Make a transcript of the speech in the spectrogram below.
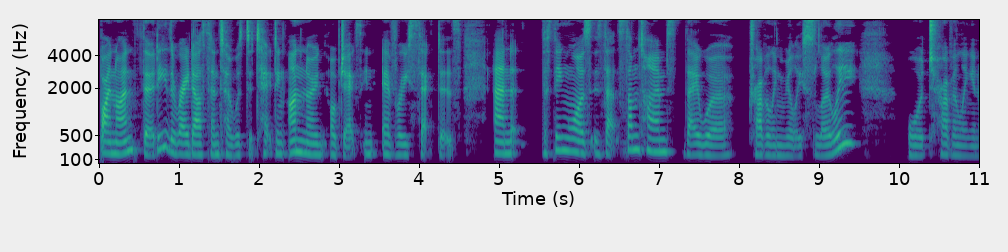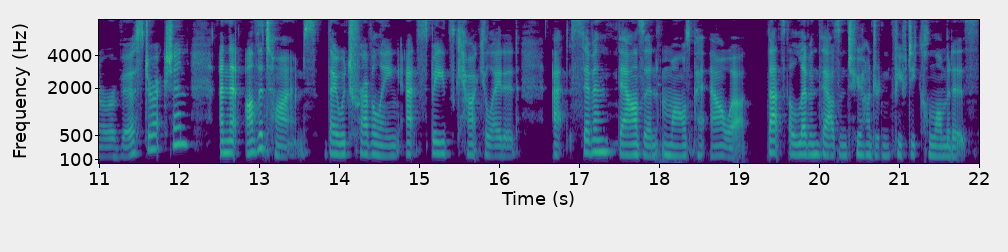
By 9:30, the radar center was detecting unknown objects in every sectors. And the thing was is that sometimes they were traveling really slowly or traveling in a reverse direction, and that other times they were traveling at speeds calculated at 7,000 miles per hour that's 11,250 kilometres.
